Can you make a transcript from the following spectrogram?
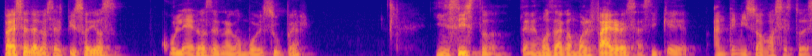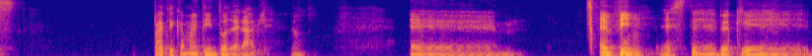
parece de los episodios culeros de Dragon Ball Super. Insisto, tenemos Dragon Ball Fighters, así que ante mis ojos esto es prácticamente intolerable, ¿no? Em, en fin, este, veo que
